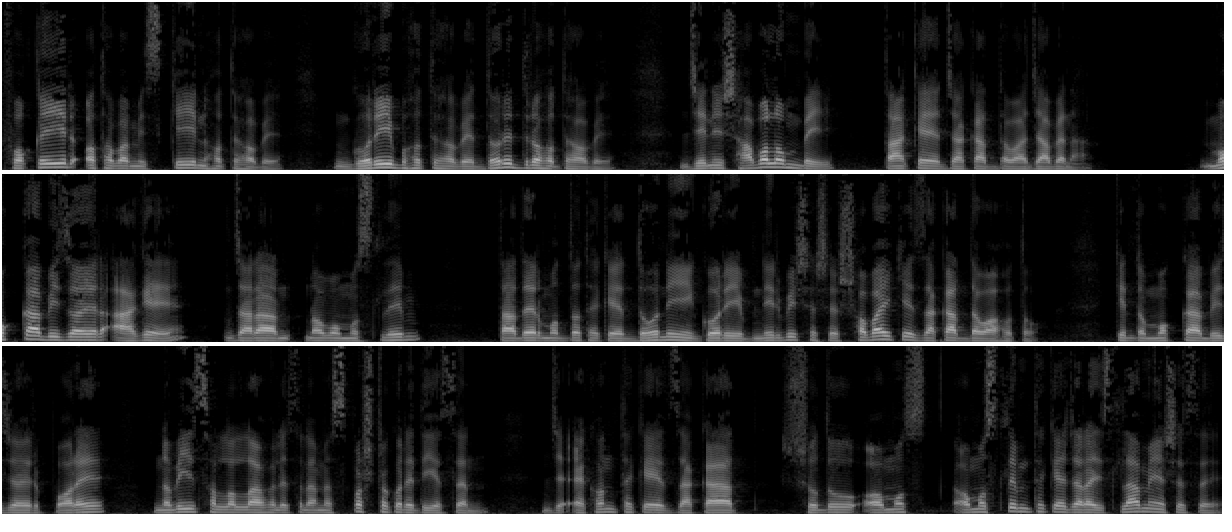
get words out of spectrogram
ফকির অথবা মিসকিন হতে হবে, গরিব হতে হবে, দরিদ্র হতে হবে। যিনি স্বাবলম্বী, তাকে জাকাত দেওয়া যাবে না। মক্কা বিজয়ের আগে যারা নব মুসলিম তাদের মধ্য থেকে ধনী, গরিব, নির্বিশেষে সবাইকে জাকাত দেওয়া হতো। কিন্তু মক্কা বিজয়ের পরে নবী সাল্লাহ সাল্লাম স্পষ্ট করে দিয়েছেন যে এখন থেকে জাকাত শুধু অমুসলিম থেকে যারা ইসলামে এসেছে,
